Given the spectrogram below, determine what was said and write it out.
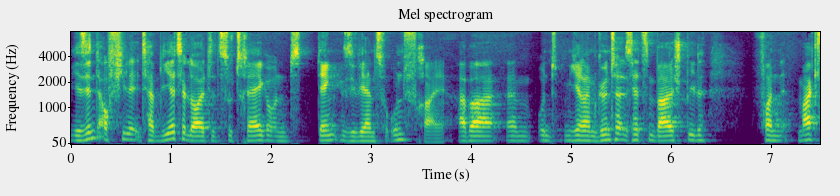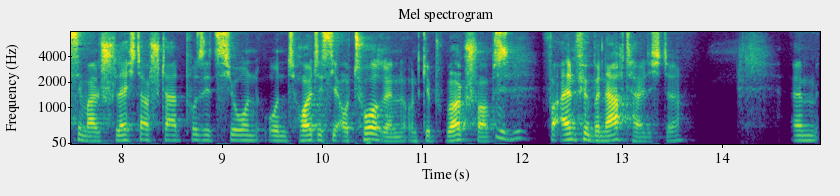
Mir sind auch viele etablierte Leute zu träge und denken, sie wären zu unfrei. Aber, ähm, und Miriam Günther ist jetzt ein Beispiel von maximal schlechter Startposition und heute ist sie Autorin und gibt Workshops, mhm. vor allem für Benachteiligte. Ähm,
